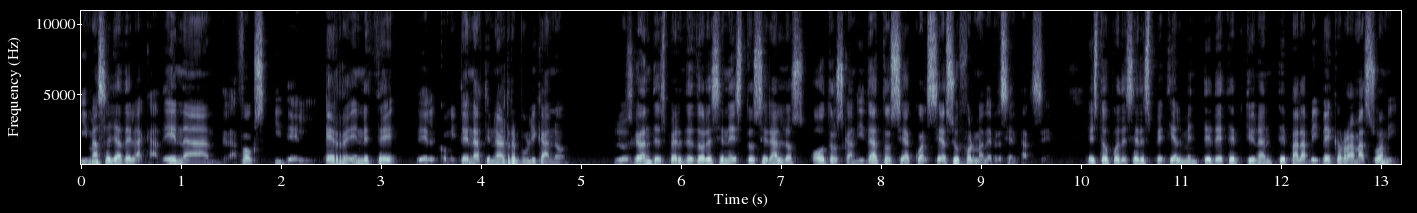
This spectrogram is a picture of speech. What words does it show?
Y más allá de la cadena, de la Fox y del RNC, del Comité Nacional Republicano, los grandes perdedores en esto serán los otros candidatos, sea cual sea su forma de presentarse. Esto puede ser especialmente decepcionante para Vivek Ramaswamy,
